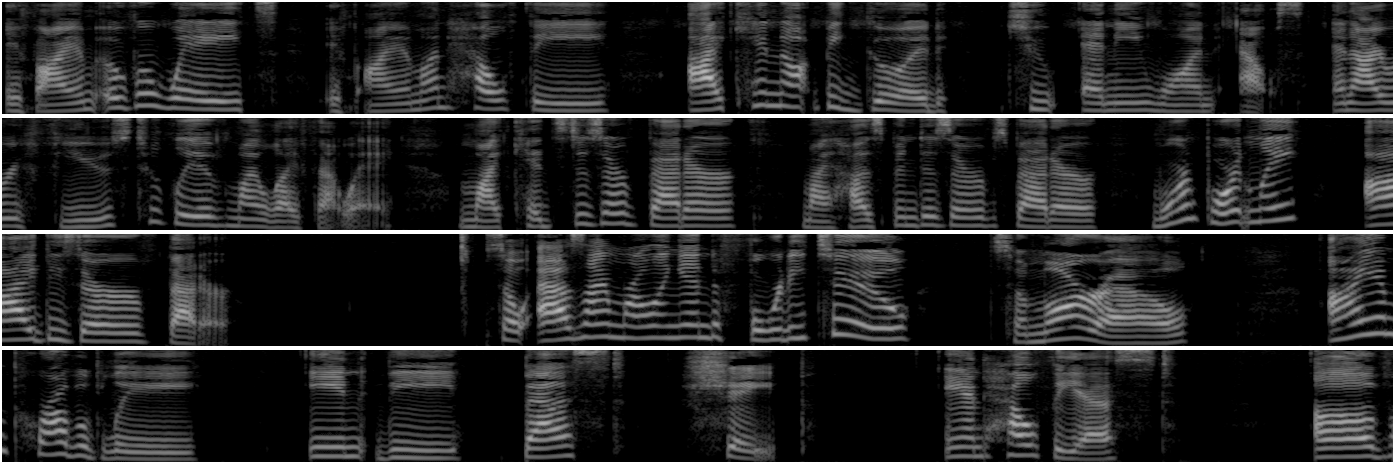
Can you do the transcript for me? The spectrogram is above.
if I am overweight, if I am unhealthy, I cannot be good to anyone else. And I refuse to live my life that way. My kids deserve better. My husband deserves better. More importantly, I deserve better. So as I'm rolling into 42 tomorrow, I am probably in the best shape and healthiest of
